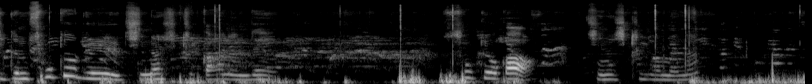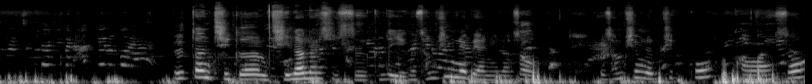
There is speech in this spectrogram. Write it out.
지금 소교를 진화시킬까 하는데 소교가 진화시키려면은 일단 지금 진화할 수 있어요. 근데 얘가 30렙이 아니라서 30렙 찍고 강화해서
